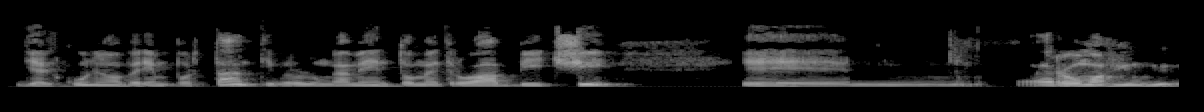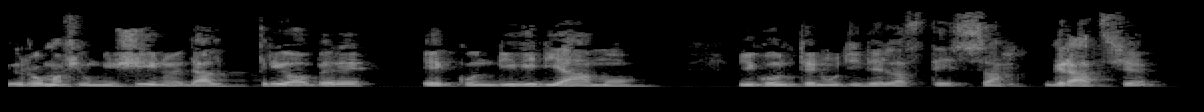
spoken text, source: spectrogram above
di alcune opere importanti, prolungamento metro A, B, C, eh, Roma, Roma Fiumicino ed altre opere e condividiamo i contenuti della stessa. Grazie.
